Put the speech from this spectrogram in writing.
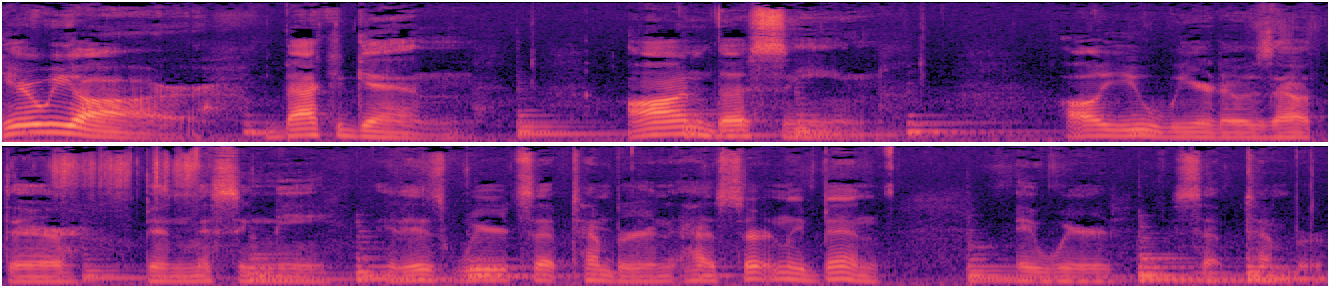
here we are, back again, on the scene. All you weirdos out there been missing me. It is weird September, and it has certainly been a weird September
